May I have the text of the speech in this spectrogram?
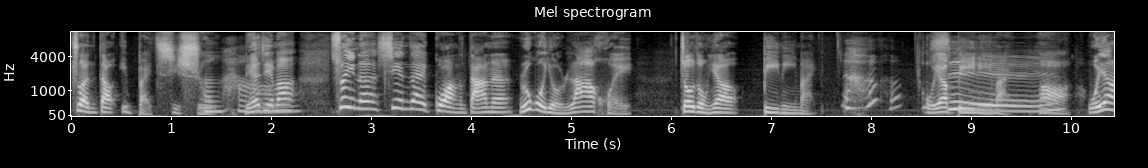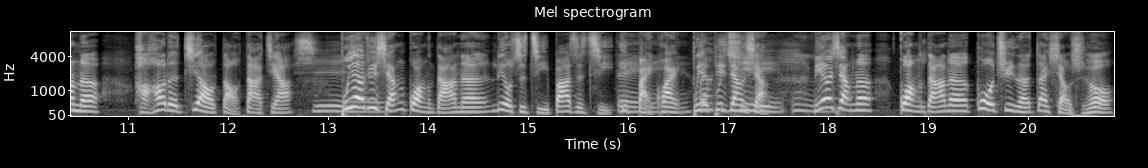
赚到一百七十五很，好。了解吗？所以呢，现在广达呢，如果有拉回，周董要逼你买，我要逼你买。是。啊、我要呢好好的教导大家，是。不要去想广达呢六十几、八十几、一百块，不要回不去这样想。嗯。你要想呢，广达呢过去呢在小时候，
